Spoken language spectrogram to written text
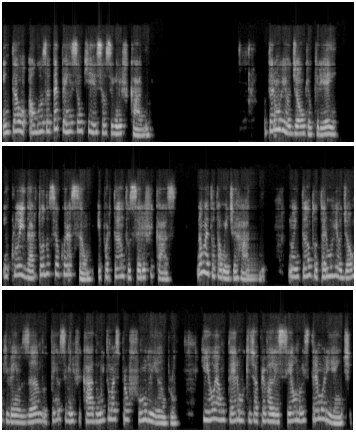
Então, alguns até pensam que esse é o significado. O termo Ryojon que eu criei inclui dar todo o seu coração e, portanto, ser eficaz. Não é totalmente errado. No entanto, o termo Ryojon que vem usando tem um significado muito mais profundo e amplo. Ryo é um termo que já prevaleceu no Extremo Oriente.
